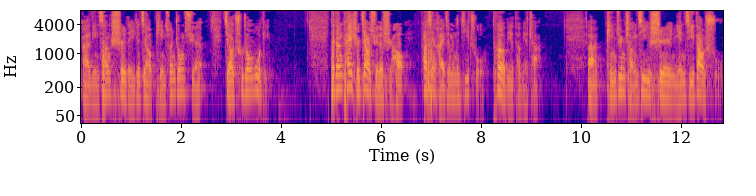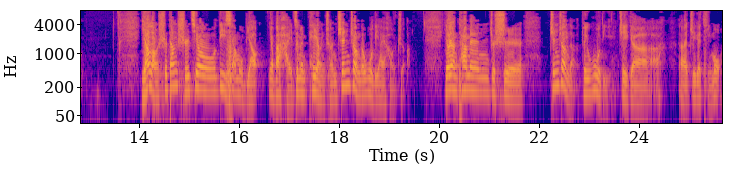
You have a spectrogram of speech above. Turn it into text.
啊临沧市的一个叫平村中学教初中物理。他刚开始教学的时候，发现孩子们的基础特别特别差，啊平均成绩是年级倒数。杨老师当时就立下目标，要把孩子们培养成真正的物理爱好者。要让他们就是真正的对物理这个呃这个题目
